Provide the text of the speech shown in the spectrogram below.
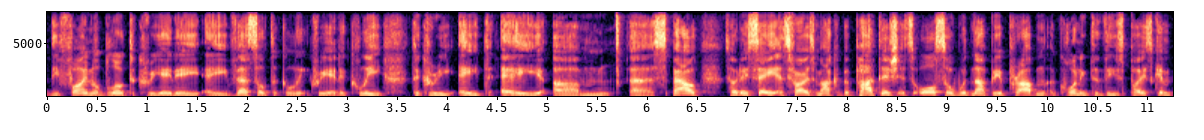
the final blow to create a, a vessel, to create a kli, to create a, um, a spout. So they say, as far as Makabe Patish, it also would not be a problem according to these Paiskim,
